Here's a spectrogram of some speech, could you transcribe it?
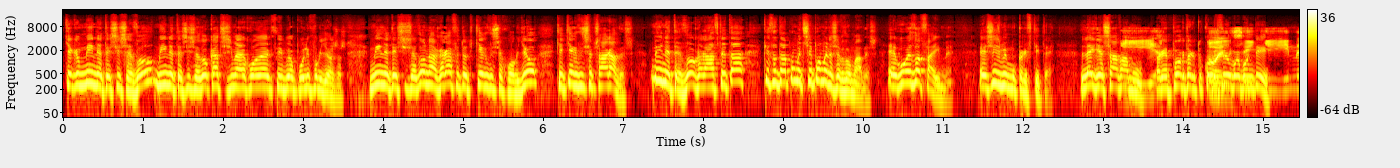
Και μείνετε εσείς εδώ, μείνετε εσείς εδώ, κάτσε σήμερα έχω έρθει πολύ φουριόζος. Μείνετε εσείς εδώ να γράφετε ότι κέρδισε χωριό και κέρδισε ψαράδες. Μείνετε εδώ, γράφτε τα και θα τα πούμε τις επόμενες εβδομάδες. Εγώ εδώ θα είμαι. Εσείς μη μου κρυφτείτε. Λέγε Σάβα μου, Η- ρεπόρτερ του το κορυφαίου Ελσίνκι προπονητή. είναι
